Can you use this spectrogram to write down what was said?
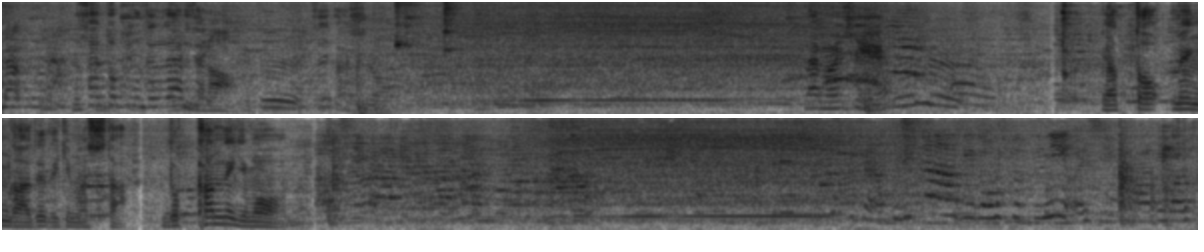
ま。っ野菜トッピング全然ありだな。うん。次からしようラーメン美味しい？やっと麺が出てきました。ドッカンネギも。栗唐揚げがお一つに美味しい唐揚げがお一つ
